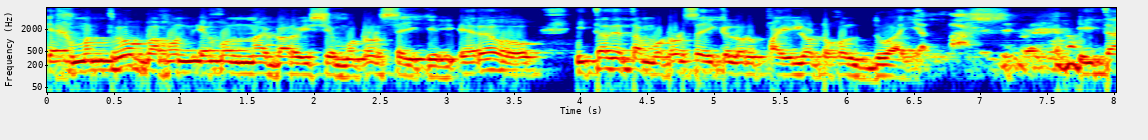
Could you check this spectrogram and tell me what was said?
একমাত্র বাহন এখন নয় বার হইছে মোটর সাইকেল এরাও ইতা যেটা মোটর সাইকেলের পাইলট হল দুয়াই আল্লাহ। ইতা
